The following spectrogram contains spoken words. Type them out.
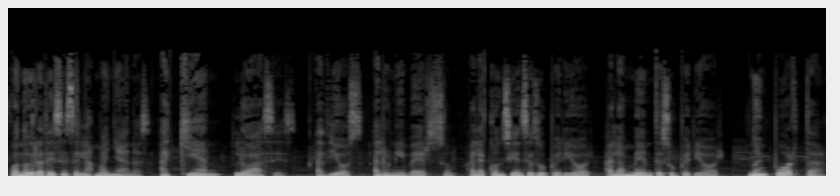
Cuando agradeces en las mañanas, ¿a quién lo haces? A Dios, al universo, a la conciencia superior, a la mente superior. No importa,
